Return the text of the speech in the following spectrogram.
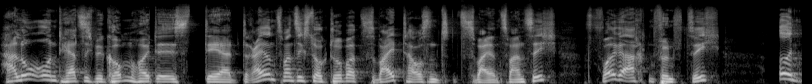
Hallo und herzlich willkommen. Heute ist der 23. Oktober 2022, Folge 58. Und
